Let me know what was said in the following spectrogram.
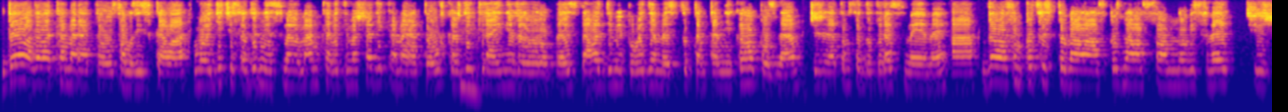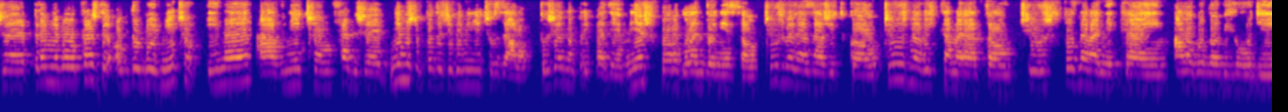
veľa, veľa kamarátov som získala. Moje deti sa dodnes smajú, mamka, veď máš všade kamarátov v každej krajine v Európe, stále, kde mi povedia mesto, tam tam niekoho poznám, čiže na tom sa doteraz smejeme. A veľa som pocestovala, spoznala som nový svet, čiže pre mňa bolo každé obdobie v niečom iné a v niečom fakt, že nemôžem povedať, že by mi niečo vzalo. To v žiadnom prípade. Mne šport len doniesol. Či už veľa zážitkov, či už nových kamarátov, či už spoznávanie krajín alebo nových ľudí.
